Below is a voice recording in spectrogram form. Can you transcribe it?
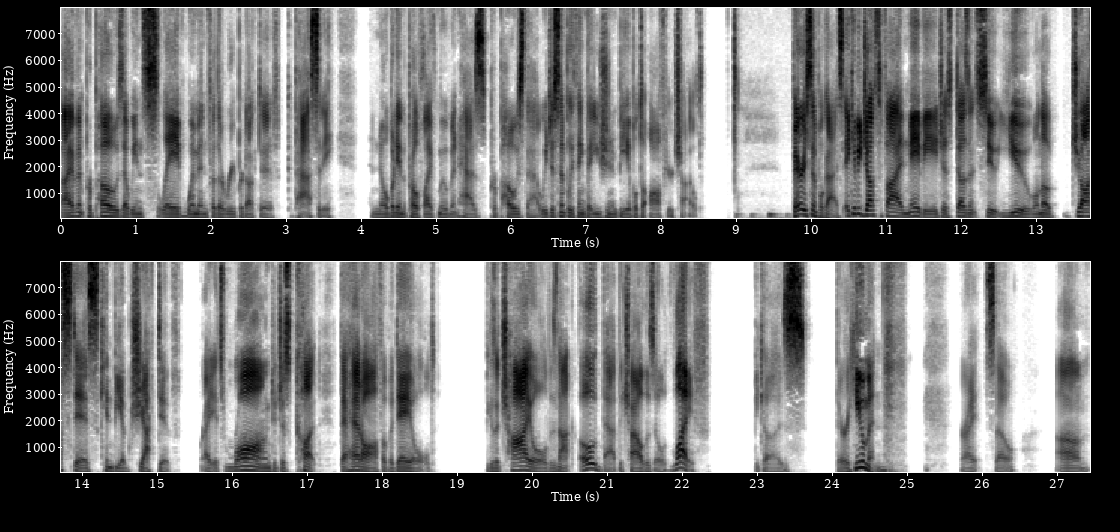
I haven't proposed that we enslave women for their reproductive capacity, and nobody in the pro-life movement has proposed that. We just simply think that you shouldn't be able to off your child. Very simple, guys. It can be justified, maybe just doesn't suit you. Well, no, justice can be objective, right? It's wrong to just cut the head off of a day old because a child is not owed that. The child is owed life because they're a human. right? So, um,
